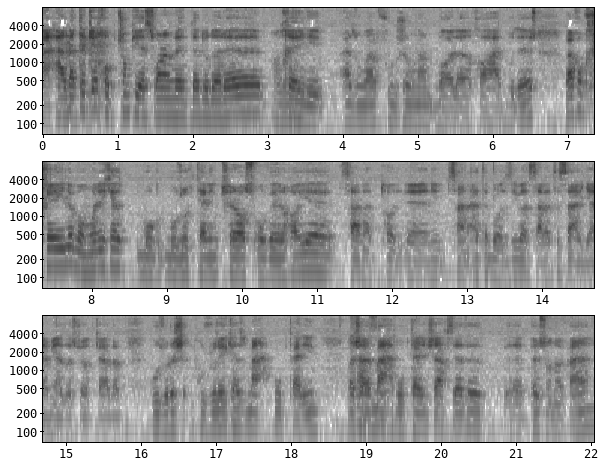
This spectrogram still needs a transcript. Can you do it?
البته که خب چون PS4 هم رد دو داره آره. خیلی از اون ور فروش اونم بالا خواهد بودش ولی خب خیلی به عنوان یکی از بزرگترین کراس اوورهای صنعت یعنی صنعت بازی و صنعت سرگرمی ازش یاد کردن حضور حضور یکی از محبوب ترین و شاید. محبوب ترین شخصیت Persona 5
